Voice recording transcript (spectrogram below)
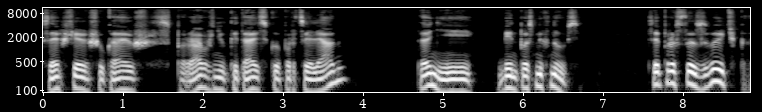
Все ще шукаєш справжню китайську порцеляну? Та ні, він посміхнувся. Це просто звичка.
